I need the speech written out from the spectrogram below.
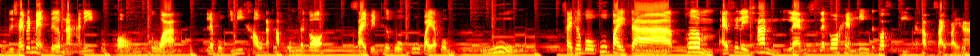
ผมจะใช้เป็นแม็กเดิมนะ อันนี้ของตัว Lamborghini เขานะครับผมแล้วก็ใส่เป็นเทอร์โบคู่ไปครับผมอู้ใส่เทอร์โบคู่ไปจะเพิ่ม acceleration lance แล้วก็ handling แล้วก็ speed นะครับ ใส่ไปฮะ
